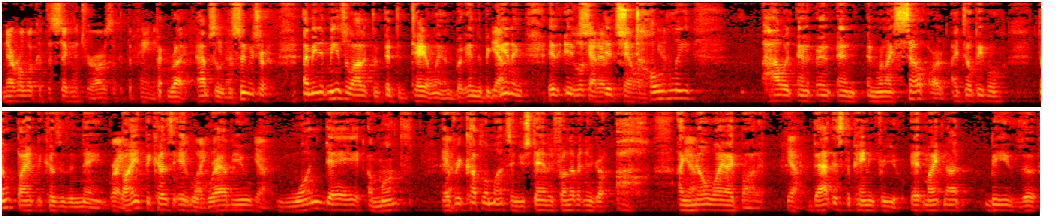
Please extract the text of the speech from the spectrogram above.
"Never look at the signature; always look at the painting." Right, absolutely. The signature. I mean, it means a lot at the, at the tail end, but in the beginning, it, it's, look at it it's tail end, totally how it. And, and and and when I sell art, I tell people, don't buy it because of the name. Right. Buy it because it will like it. grab you Yeah. one day a month, Yeah. every couple of months, and you stand in front of it and you go, oh, I Yeah. know why I bought it. Yeah. That is the painting for you. It might not be the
